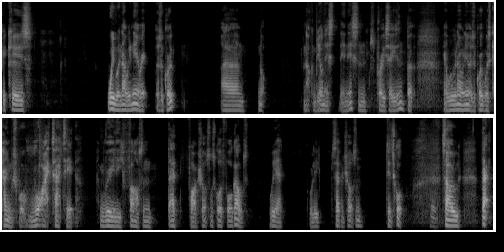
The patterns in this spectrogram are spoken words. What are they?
Because we were nowhere near it as a group. Um, not, and I can be honest in this, and it's pre-season, but yeah, we were nowhere near it as a group. Whereas Cambridge were right at it and really fast, and they had five shots and scored four goals. We had probably seven shots and didn't score. So that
